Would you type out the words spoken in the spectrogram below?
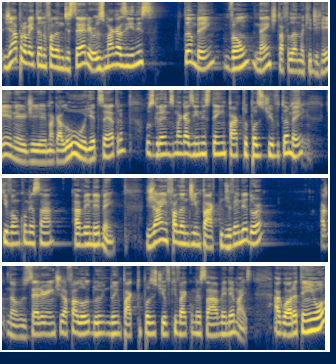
Já aproveitando falando de seller, os magazines também vão, né? A gente está falando aqui de Renner, de Magalu e etc. Os grandes magazines têm impacto positivo também, Sim. que vão começar a vender bem. Já em falando de impacto de vendedor, a- não, o seller a gente já falou do, do impacto positivo que vai começar a vender mais. Agora tem o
